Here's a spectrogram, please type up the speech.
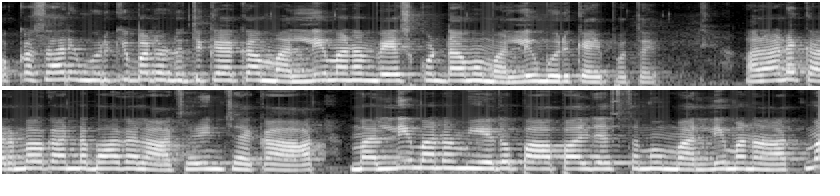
ఒక్కసారి మురికి బట్టలు ఉతికాక మళ్ళీ మనం వేసుకుంటాము మళ్ళీ మురికి అయిపోతాయి. అలానే కర్మకాండ భాగాలు ఆచరించాక మళ్ళీ మనం ఏదో పాపాలు చేస్తామో మళ్ళీ మన ఆత్మ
